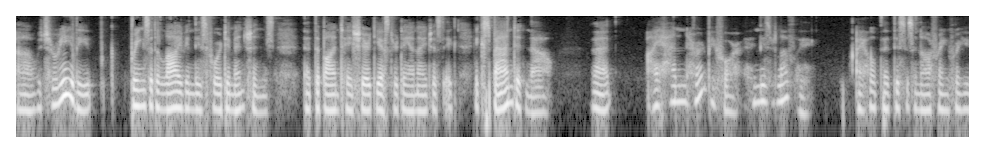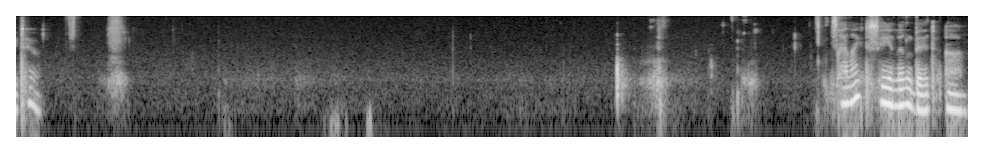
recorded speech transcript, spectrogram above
uh, which really brings it alive in these four dimensions that the Bhante shared yesterday, and I just e- expanded now that I hadn't heard before. I think these are lovely. I hope that this is an offering for you too. So I like to say a little bit. Um,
